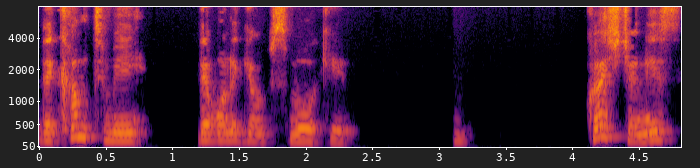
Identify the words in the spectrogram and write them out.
They come to me, they want to give up smoking. Question is,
